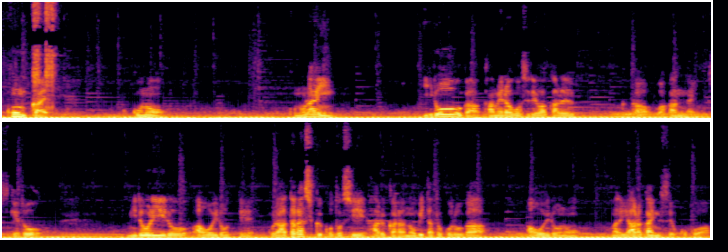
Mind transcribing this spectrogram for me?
今回ここのこのライン色がカメラ越しでわかるかわかんないんですけど緑色青色ってこれ新しく今年春から伸びたところが青色のまだ柔らかいんですよここは。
